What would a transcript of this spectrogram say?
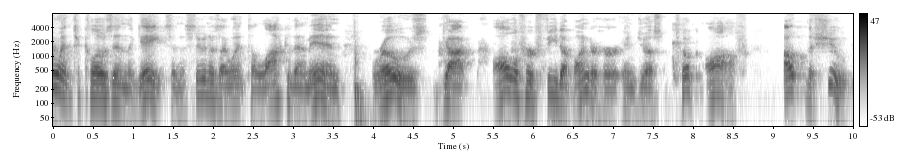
went to close in the gates, and as soon as I went to lock them in, Rose got all of her feet up under her and just took off out the chute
